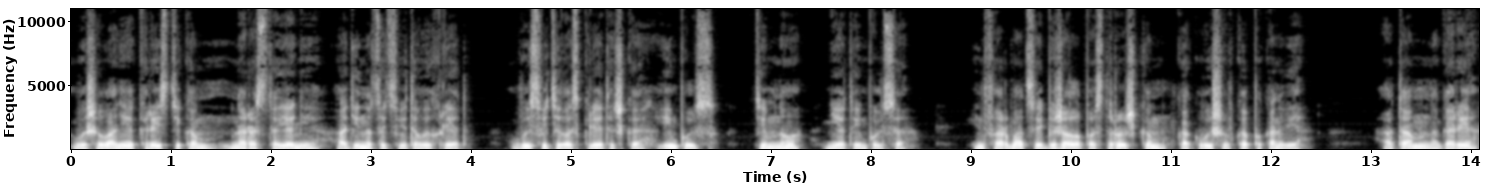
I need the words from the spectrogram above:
вышивание крестиком на расстоянии 11 световых лет. Высветилась клеточка «Импульс», темно, нет импульса. Информация бежала по строчкам, как вышивка по конве. А там, на горе,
